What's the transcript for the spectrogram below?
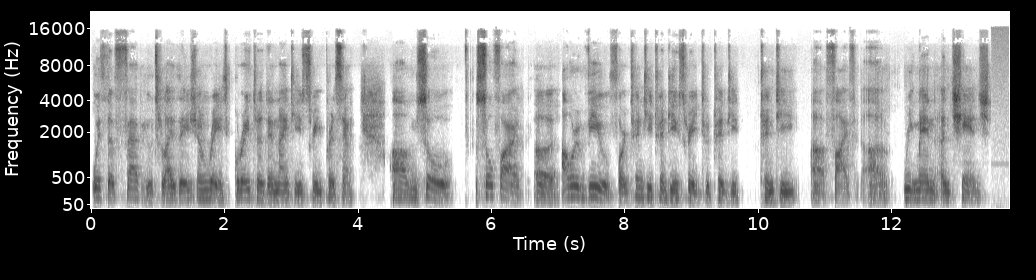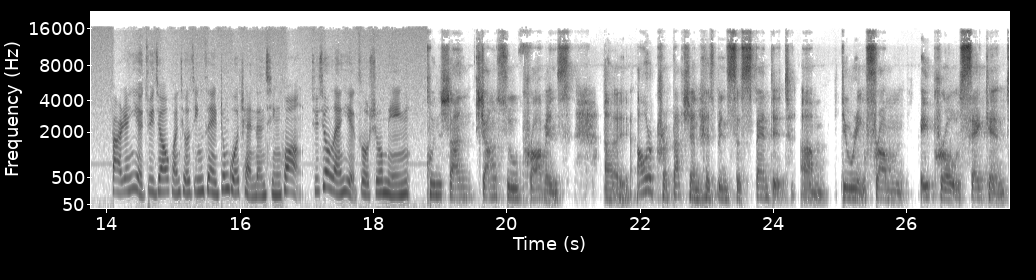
with the fab utilization rate greater than 93%. Um, so, so far, uh, our view for 2023 to 2025 uh, remain unchanged. 法人也聚焦环球金在中国产能情况，徐秀兰也做说明。Kunshan, Jiangsu province, uh, our production has been suspended um, during from April 2nd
